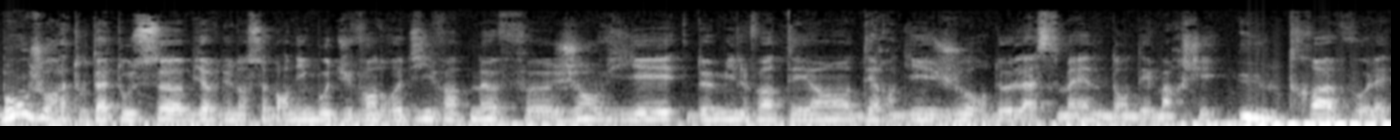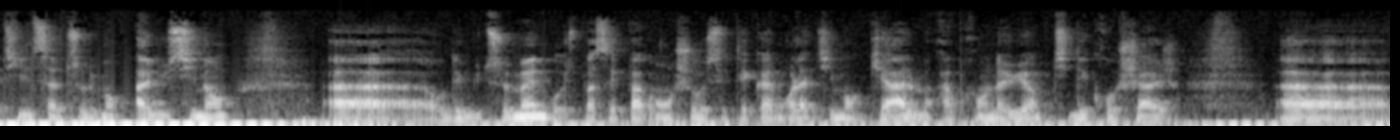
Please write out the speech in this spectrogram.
Bonjour à toutes et à tous, bienvenue dans ce Morning Mood du vendredi 29 janvier 2021, dernier jour de la semaine dans des marchés ultra volatiles, c'est absolument hallucinant. Euh, au début de semaine, bon, il ne se passait pas grand chose, c'était quand même relativement calme. Après, on a eu un petit décrochage. Euh,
